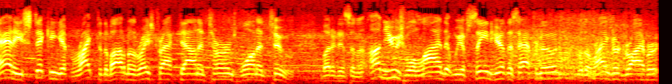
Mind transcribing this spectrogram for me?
and he's sticking it right to the bottom of the racetrack down in turns one and two. But it is an unusual line that we have seen here this afternoon with a Wrangler driver,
